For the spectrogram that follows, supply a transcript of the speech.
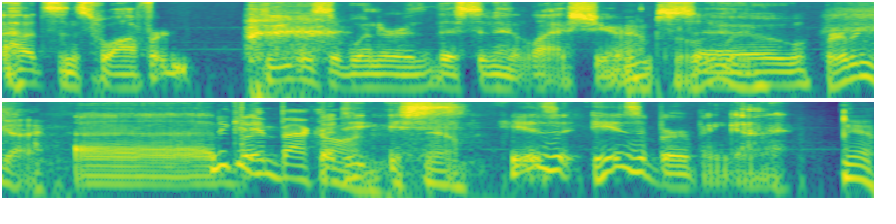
Hudson Swafford. He was the winner of this event last year. Absolutely. So Bourbon guy. uh, Let me get but- him back on. He, Yeah. he is a, he is a bourbon guy. Yeah.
